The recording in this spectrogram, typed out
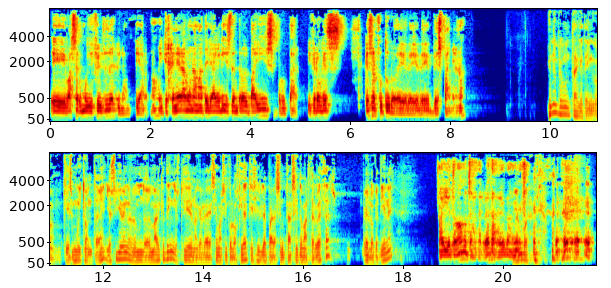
eh, va a ser muy difícil de financiar ¿no? y que generan una materia gris dentro del país brutal. Y creo que es, que es el futuro de, de, de, España. ¿no? Y una pregunta que tengo, que es muy tonta. ¿eh? Yo, si yo vengo del mundo del marketing, yo estudié una carrera que se llama psicología, que sirve para sentarse y tomar cervezas, es lo que tiene Ay, yo tomo muchas cervezas, ¿eh? También.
